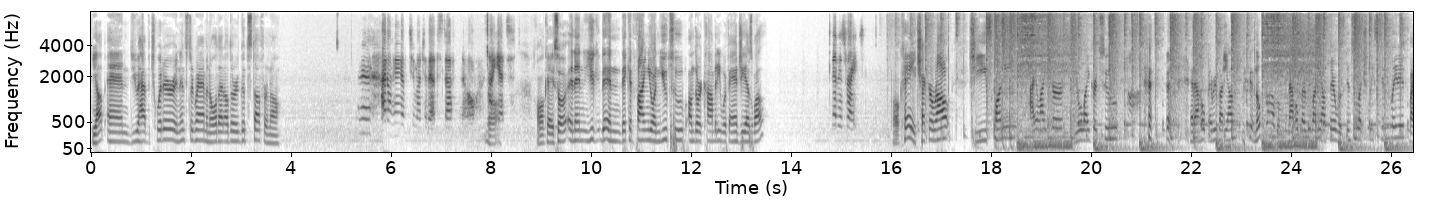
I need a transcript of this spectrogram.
Yep. And do you have Twitter and Instagram and all that other good stuff, or no? Eh, I don't have too much of that stuff. No, No. not yet. Okay. So, and then you and they can find you on YouTube under Comedy with Angie as well. That is right. Okay, check her out. She's funny. I like her. You'll like her too. and I hope everybody out no problem. And I hope everybody out there was intellectually stimulated by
